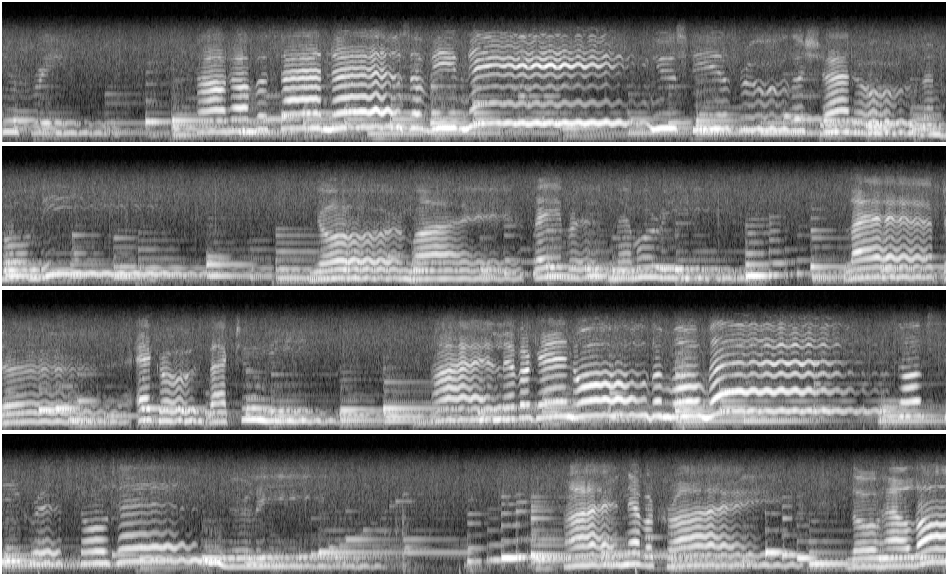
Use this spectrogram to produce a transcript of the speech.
you free out of the sadness of evening. You steal through the shadows and hold me. You're my favorite memory. Laughter echoes back to me again all the moments of secrets told tenderly. I never cry, though how long.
